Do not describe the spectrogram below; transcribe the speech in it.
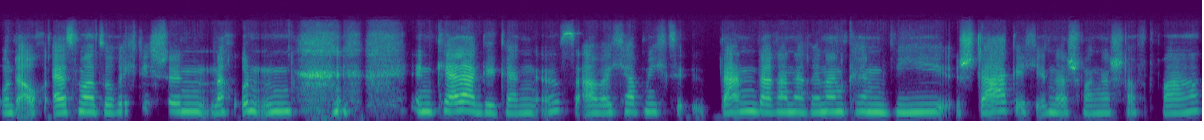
und auch erstmal so richtig schön nach unten in den Keller gegangen ist. Aber ich habe mich dann daran erinnern können, wie stark ich in der Schwangerschaft war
